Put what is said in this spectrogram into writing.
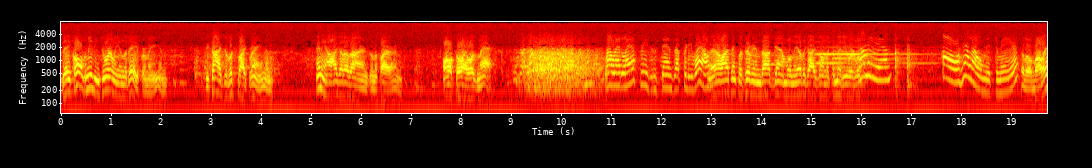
they called the meeting too early in the day for me, and besides, it looks like rain, and anyhow, I got other irons in the fire, and also I wasn't asked. Well, that last reason stands up pretty well. Well, I think La Trivia and Doc Gamble and the other guys on the committee were a little... Come in. Oh, hello, Mr. Mayor. Hello, Molly.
